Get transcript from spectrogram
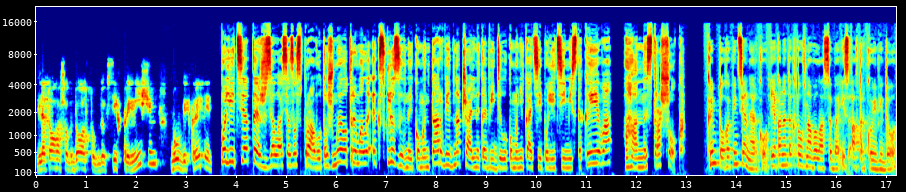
для того, щоб доступ до всіх приміщень був відкритий Поліція теж взялася за справу, тож ми отримали ексклюзивний коментар від начальника відділу комунікації поліції міста Києва Ганни Страшок. Крім того, пенсіонерку, яка нетактовно вела себе із авторкою відео,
